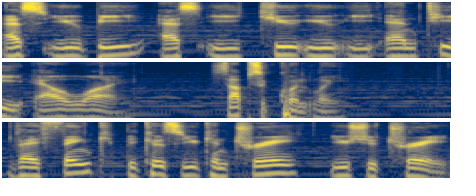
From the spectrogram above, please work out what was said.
S U B S E Q U E N T L Y。Subsequently, they think because you can trade, you should trade。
